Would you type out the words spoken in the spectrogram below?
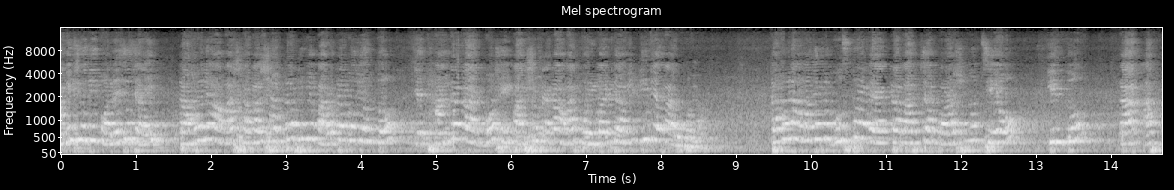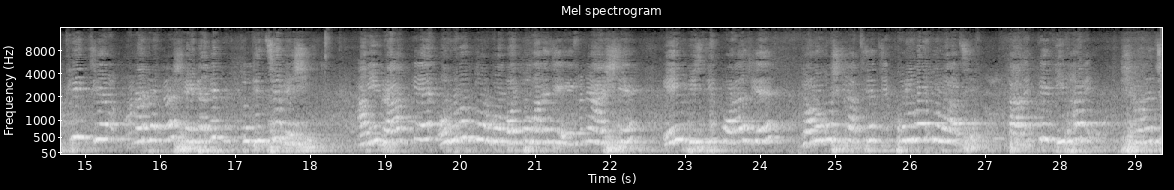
আমি যদি কলেজে যাই, তাহলে আমার সকাল সাতটা থেকে বারোটা পর্যন্ত যে ধানটা কাটবো, সেই পাঁচশো টাকা আমার পরিবারকে আমি দিতে পারব না। তাহলে আমাদেরকে বুঝতে হবে, একটা বাচ্চা পড়াশোনা চেয়েও কিন্তু তার আর্থিক যে অনটনটা সেইটাকে তো দিচ্ছে বেশি। আমি গ্রাহককে অনুরোধ করব বর্তমানে যে এখানে আসছে এই বৃষ্টি পড়া যে জনগোষ্ঠী আছে যে পরিবারগুলো আছে তাদেরকে কীভাবে সাহায্য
